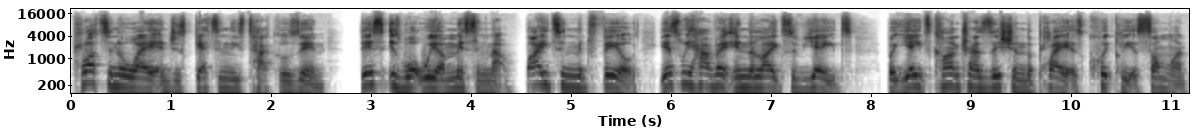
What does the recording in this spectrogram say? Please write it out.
plotting away and just getting these tackles in. This is what we are missing that bite in midfield. Yes, we have it in the likes of Yates, but Yates can't transition the play as quickly as someone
